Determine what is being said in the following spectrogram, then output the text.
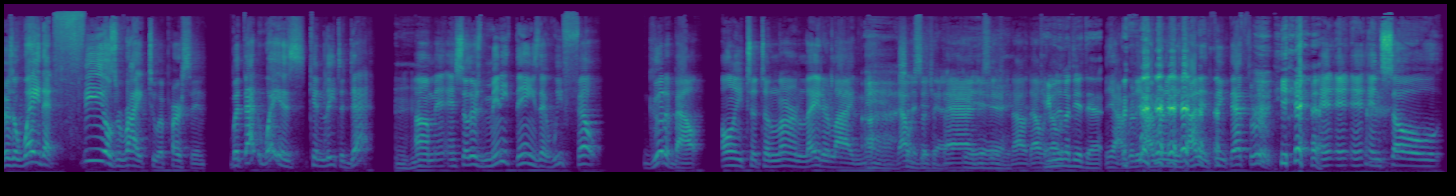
There's a way that feels right to a person, but that way is can lead to death. Mhm. Um, and, and so there's many things that we felt good about, only to, to learn later, like man, Ah, that was such a that. bad Yeah. decision. That, that was, Can't that believe I did that. yeah, I really, I really, didn't, I didn't think that through. yeah. And, and, and so,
